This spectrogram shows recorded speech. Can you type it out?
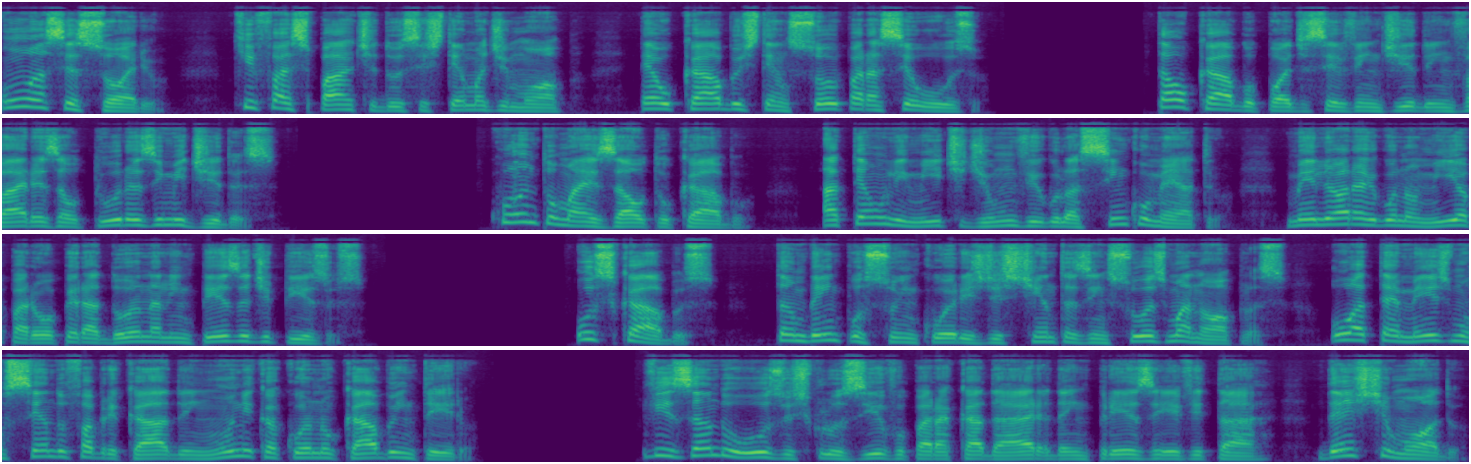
Um acessório, que faz parte do sistema de MOP, é o cabo extensor para seu uso. Tal cabo pode ser vendido em várias alturas e medidas. Quanto mais alto o cabo, até um limite de 1,5 metro, melhor a ergonomia para o operador na limpeza de pisos. Os cabos, também possuem cores distintas em suas manoplas, ou até mesmo sendo fabricado em única cor no cabo inteiro. Visando o uso exclusivo para cada área da empresa e evitar, deste modo,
